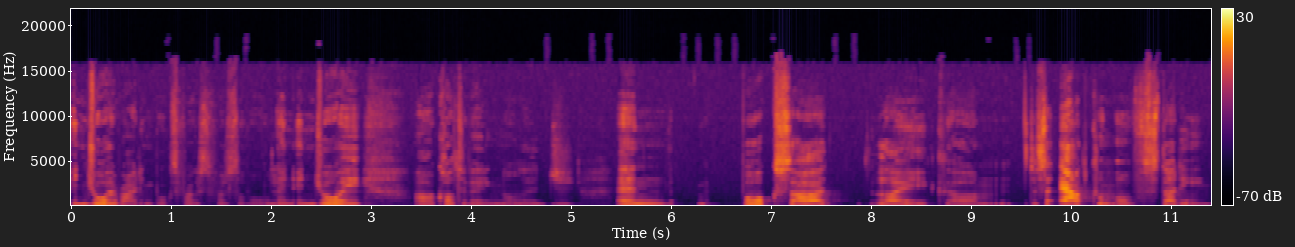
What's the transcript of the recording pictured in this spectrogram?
enjoy writing books first, first of all, Yeah. and enjoy uh, cultivating knowledge, Mm. and books are like um, just the outcome of studying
